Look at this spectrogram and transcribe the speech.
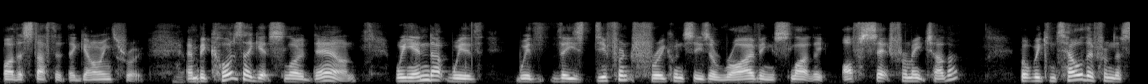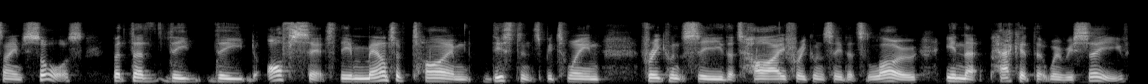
by the stuff that they're going through, and because they get slowed down, we end up with with these different frequencies arriving slightly offset from each other but we can tell they're from the same source. But the the the offset, the amount of time distance between frequency that's high, frequency that's low in that packet that we receive,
